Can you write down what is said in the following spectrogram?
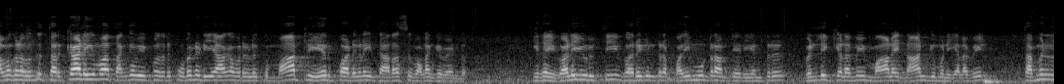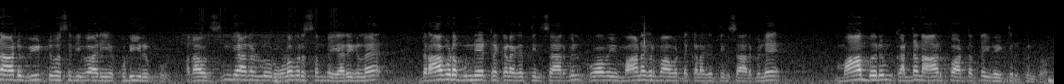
அவங்களை வந்து தற்காலிகமாக தங்க வைப்பதற்கு உடனடியாக அவர்களுக்கு மாற்று ஏற்பாடுகளை இந்த அரசு வழங்க வேண்டும். இதை வலியுறுத்தி வருகின்ற பதிமூன்றாம் தேதியன்று வெள்ளிக்கிழமை மாலை நான்கு மணி அளவில் தமிழ்நாடு வீட்டு வசதி வாரிய குடியிருப்பு அதாவது சிங்காநல்லூர் உழவர் சந்தை அருகில் திராவிட முன்னேற்ற கழகத்தின் சார்பில் கோவை மாநகர் மாவட்ட கழகத்தின் சார்பிலே மாபெரும் கண்டன ஆர்ப்பாட்டத்தை வைத்திருக்கின்றோம்.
